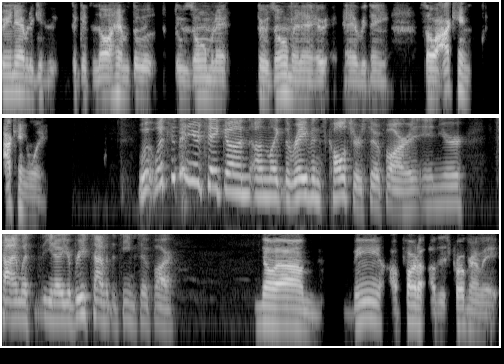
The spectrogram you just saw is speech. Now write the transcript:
being able to get to get to know him through through Zoom and it, through Zoom and everything. So I can't I can't wait. What's been your take on on like the Ravens culture so far in your time with you know your brief time with the team so far? You know, um, being a part of, of this program, it,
